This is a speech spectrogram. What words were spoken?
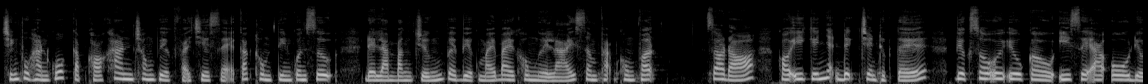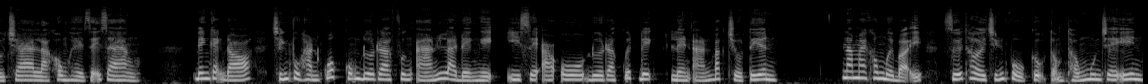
chính phủ Hàn Quốc gặp khó khăn trong việc phải chia sẻ các thông tin quân sự để làm bằng chứng về việc máy bay không người lái xâm phạm không phận. Do đó, có ý kiến nhận định trên thực tế, việc Seoul yêu cầu ICAO điều tra là không hề dễ dàng. Bên cạnh đó, chính phủ Hàn Quốc cũng đưa ra phương án là đề nghị ICAO đưa ra quyết định lên án Bắc Triều Tiên. Năm 2017, dưới thời chính phủ cựu Tổng thống Moon Jae-in,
